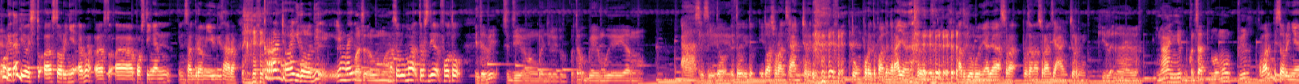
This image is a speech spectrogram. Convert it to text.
Kok lihat aja sto- uh, storynya apa uh, sto- uh, postingan Instagramnya Yuni Sara keren coy gitu loh dia yang lain Masuk rumah. masuk rumah terus dia foto Eh, tapi sedih memang banjir itu. Kata BMW yang asli sih Iya, itu itu itu itu asuransi hancur itu tumpur itu pak denger aja satu dua bulan ini ada asura, perusahaan asuransi hancur nih gila ah, nganyut bukan satu dua mobil. kemarin di storynya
